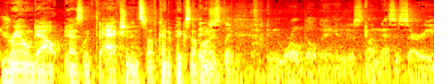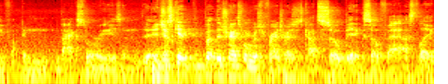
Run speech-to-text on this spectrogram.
drowned out as like the action and stuff kind of picks up and on just it. like fucking world building and just unnecessary fucking backstories and it just get but the transformers franchise just got so big so fast like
